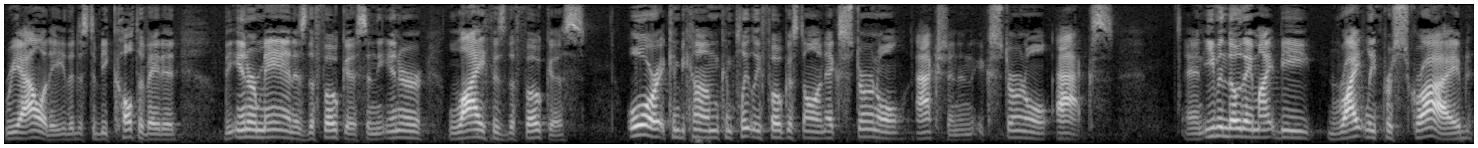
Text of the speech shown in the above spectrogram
reality that is to be cultivated. The inner man is the focus, and the inner life is the focus. Or it can become completely focused on external action and external acts. And even though they might be rightly prescribed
